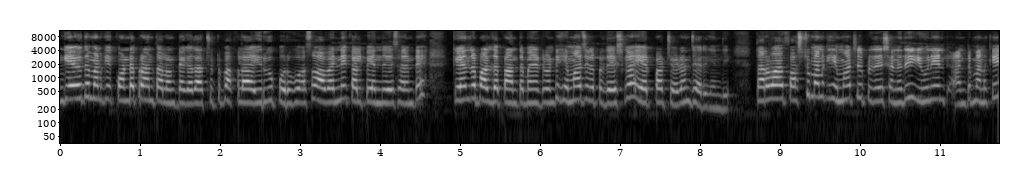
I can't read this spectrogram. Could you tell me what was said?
ఇంకేవైతే మనకి కొండ ప్రాంతాలు ఉంటాయి కదా చుట్టుపక్కల ఇరుగు పొరుగు సో అవన్నీ కలిపి ఏం చేశారంటే కేంద్రపాలిత ప్రాంతమైనటువంటి హిమాచల్ ప్రదేశ్గా ఏర్పాటు చేయడం జరిగింది. తర్వాత ఫస్ట్ మనకి హిమాచల్ ప్రదేశ్ అనేది యూనియన్ అంటే మనకి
